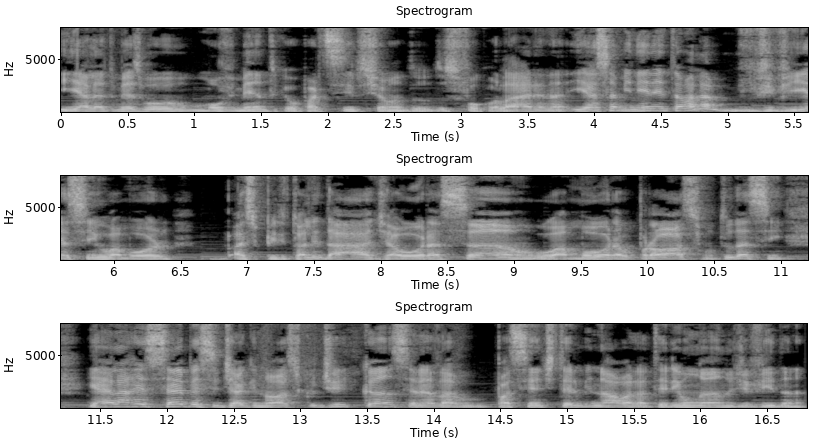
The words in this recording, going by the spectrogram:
E ela é do mesmo movimento que eu participo, se chama do, dos Focolari, né? E essa menina, então, ela vivia, assim, o amor a espiritualidade, a oração, o amor ao próximo, tudo assim. E aí ela recebe esse diagnóstico de câncer, ela paciente terminal, ela teria um ano de vida, né?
